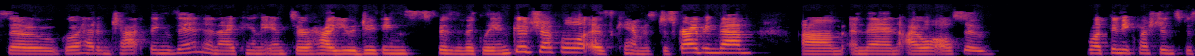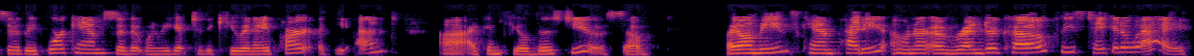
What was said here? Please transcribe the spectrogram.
so go ahead and chat things in, and I can answer how you would do things specifically in Goodshuffle as Cam is describing them. Um, and then I will also collect any questions specifically for Cam, so that when we get to the Q and A part at the end, uh, I can field those to you. So, by all means, Cam Petty, owner of Render Co., please take it away.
